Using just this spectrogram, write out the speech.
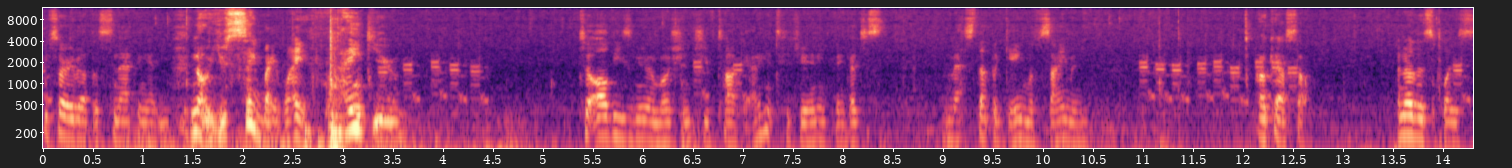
I'm sorry about the snapping at you. No, you saved my life. Thank you. To all these new emotions you've taught me. I didn't teach you anything. I just messed up a game of Simon. Okay, I'll stop. I know this place.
